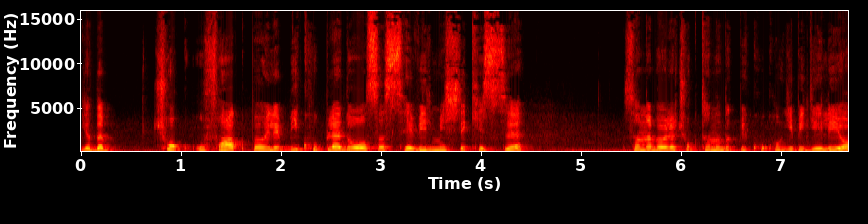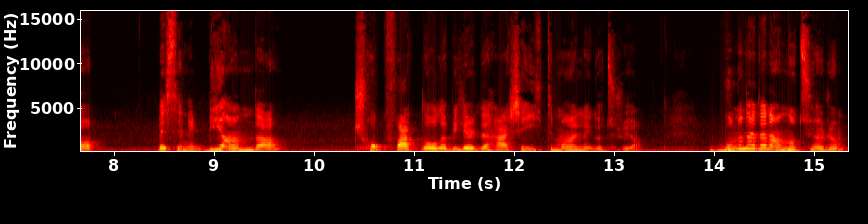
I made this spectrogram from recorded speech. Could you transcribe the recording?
ya da çok ufak böyle bir kuple de olsa sevilmişlik hissi sana böyle çok tanıdık bir koku gibi geliyor ve seni bir anda çok farklı olabilirdi her şey ihtimaline götürüyor. Bunu neden anlatıyorum?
